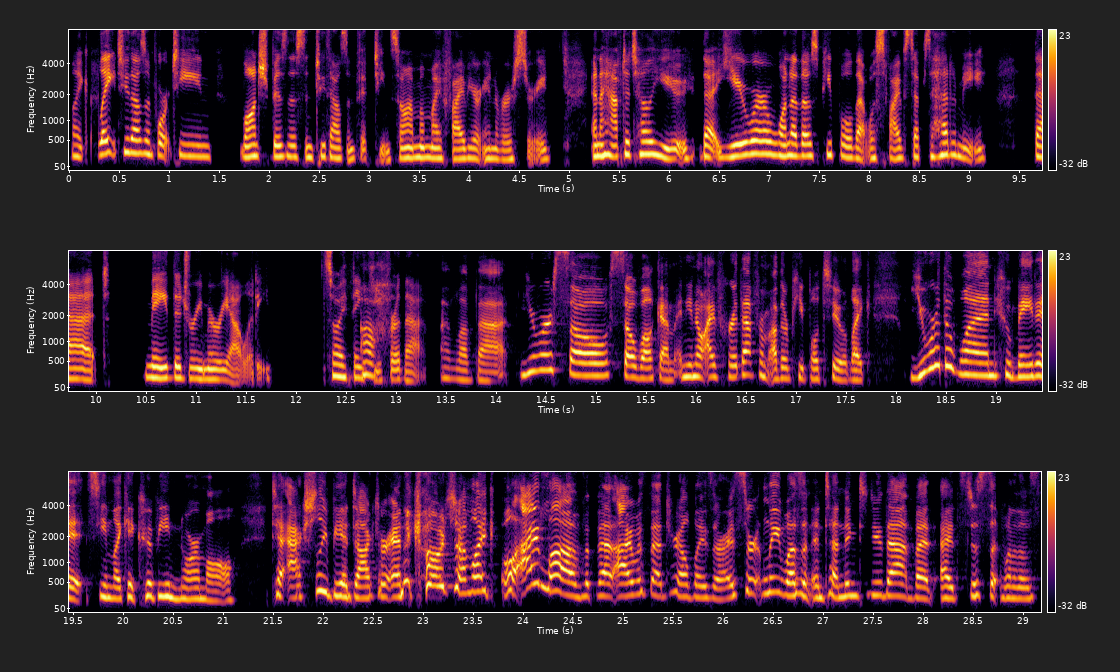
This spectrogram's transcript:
like late 2014, launched business in 2015. So I'm on my five year anniversary. And I have to tell you that you were one of those people that was five steps ahead of me that made the dream a reality. So I thank you Ah. for that. I love that. You are so, so welcome. And, you know, I've heard that from other people too. Like, you were the one who made it seem like it could be normal to actually be a doctor and a coach. I'm like, well, I love that I was that trailblazer. I certainly wasn't intending to do that, but it's just one of those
